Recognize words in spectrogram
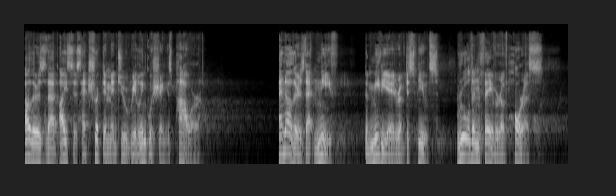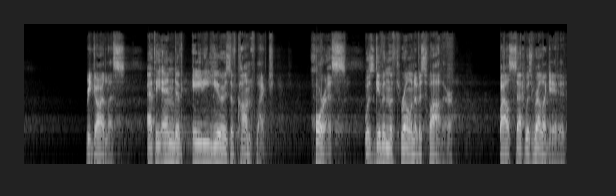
Others that Isis had tricked him into relinquishing his power. And others that Neith, the mediator of disputes, ruled in favor of Horus. Regardless, at the end of 80 years of conflict, Horus was given the throne of his father, while Set was relegated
